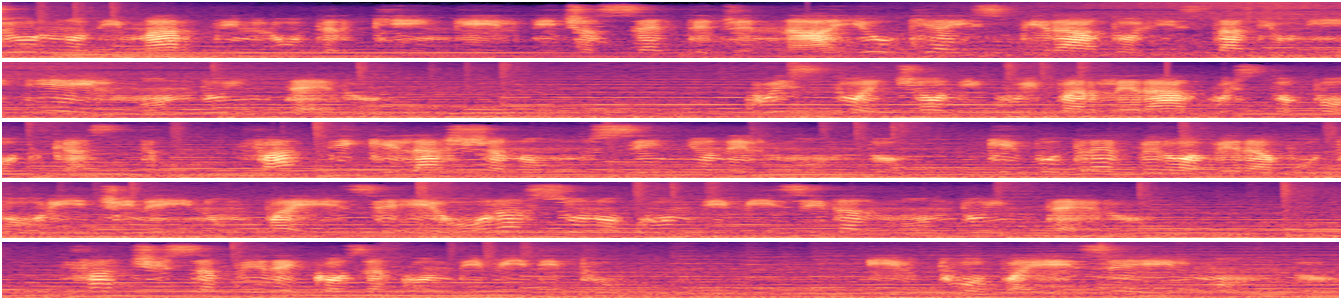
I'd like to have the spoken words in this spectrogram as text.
Giorno di Martin Luther King è il 17 gennaio che ha ispirato gli Stati Uniti e il mondo intero. Questo è ciò di cui parlerà questo podcast, fatti che lasciano un segno nel mondo, che potrebbero aver avuto origine in un paese e ora sono condivisi dal mondo intero. Facci sapere cosa condividi tu, il tuo paese e il mondo.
